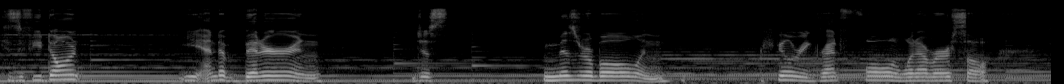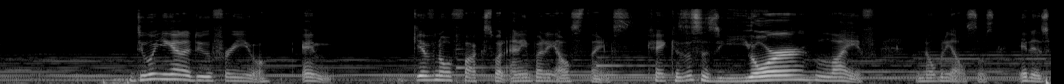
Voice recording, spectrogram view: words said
Because if you don't, you end up bitter and just miserable and feel regretful and whatever. So do what you gotta do for you and give no fucks what anybody else thinks. Okay? Because this is your life, nobody else's. It is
